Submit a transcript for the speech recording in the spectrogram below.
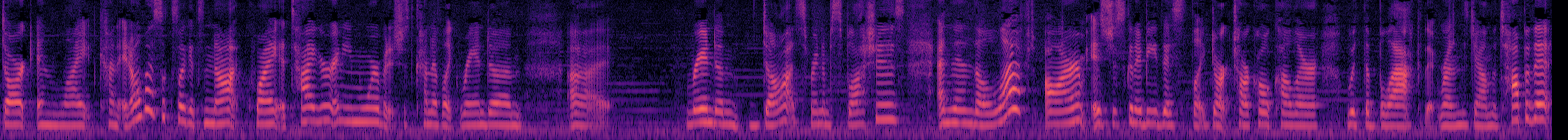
dark and light kind of. It almost looks like it's not quite a tiger anymore, but it's just kind of like random. Uh, random dots, random splashes. And then the left arm is just going to be this like dark charcoal color with the black that runs down the top of it.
